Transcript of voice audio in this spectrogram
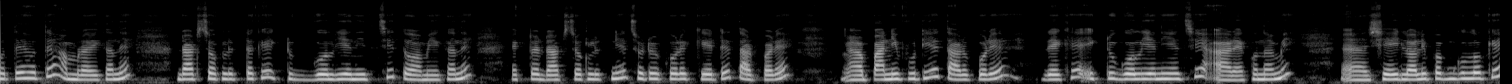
হতে হতে আমরা এখানে ডার্ক চকলেটটাকে একটু গলিয়ে নিচ্ছি। তো আমি এখানে একটা ডার্ক চকলেট নিয়ে ছোট করে কেটে তারপরে পানি ফুটিয়ে তার উপরে রেখে একটু গলিয়ে নিয়েছি। আর এখন আমি সেই ললিপপগুলোকে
